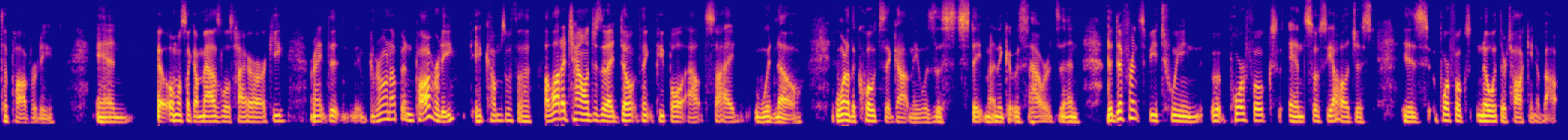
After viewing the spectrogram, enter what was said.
to poverty. And almost like a Maslow's hierarchy, right? That growing up in poverty, it comes with a, a lot of challenges that I don't think people outside would know. One of the quotes that got me was this statement. I think it was Howard Zinn. The difference between uh, poor folks and sociologists is poor folks know what they're talking about.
